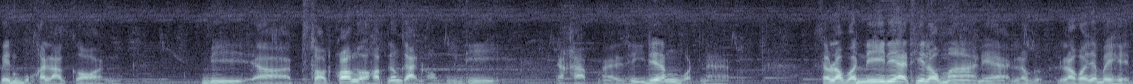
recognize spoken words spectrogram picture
เป็นบุคลากร มีสอดคล้องกับความต้องการของพื้นที่นะครับที่ทั้งหมดนะฮะ สำหรับวันนี้เนี่ยที่เรามาเนี่ยเราเราก็จะไปเห็น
